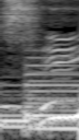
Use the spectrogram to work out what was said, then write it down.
say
